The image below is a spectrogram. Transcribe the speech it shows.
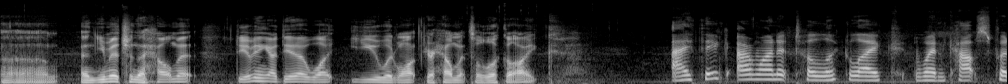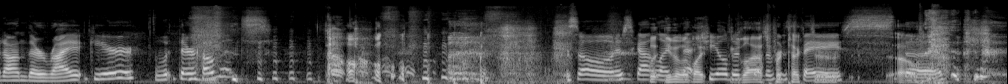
Um, and you mentioned the helmet. Do you have any idea what you would want your helmet to look like? I think I want it to look like when cops put on their riot gear with their helmets. so it's got like even with, that like, shield in glass front of protector? his face. Oh. the-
